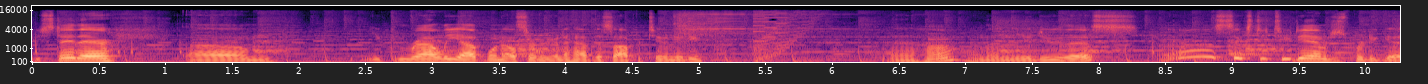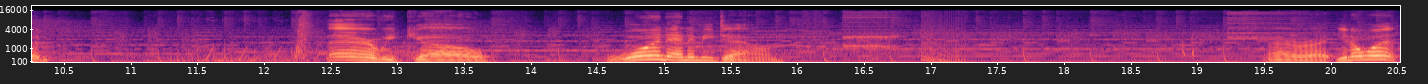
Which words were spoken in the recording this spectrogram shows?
You stay there. Um, you can rally up. When else are we going to have this opportunity? Uh-huh. And then you do this. Uh, 62 damage is pretty good. There we go. One enemy down. Alright. You know what?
